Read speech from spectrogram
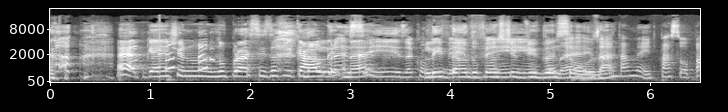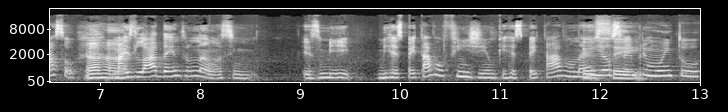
é, porque a gente não, não precisa ficar não né, precisa né, lidando com esse tipo de pessoa. Né? né? Exatamente. Passou, passou. Uhum. Mas lá dentro, não. Assim, eles me me respeitavam, fingiam que respeitavam, né? Eu e eu sei. sempre muito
